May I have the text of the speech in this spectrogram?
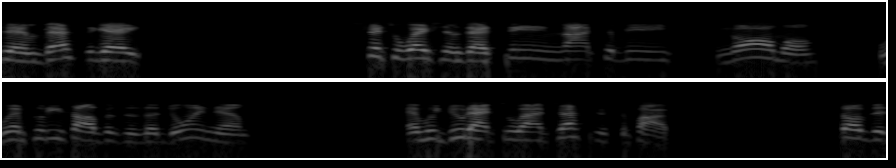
to investigate situations that seem not to be normal when police officers are doing them. And we do that through our Justice Department. So if the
